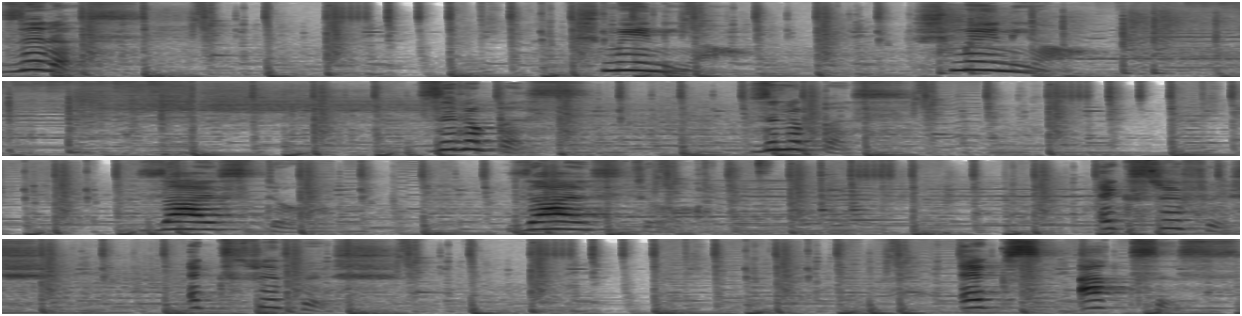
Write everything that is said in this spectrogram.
Xerox. Shmania. Shmania. Xenopus. Xenopus. Xyster. Xyster. Extra fish. Extra fish. X axis.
